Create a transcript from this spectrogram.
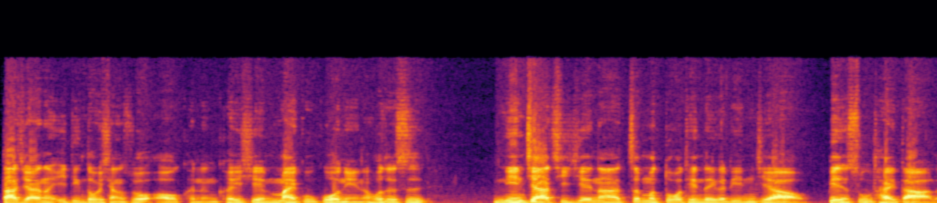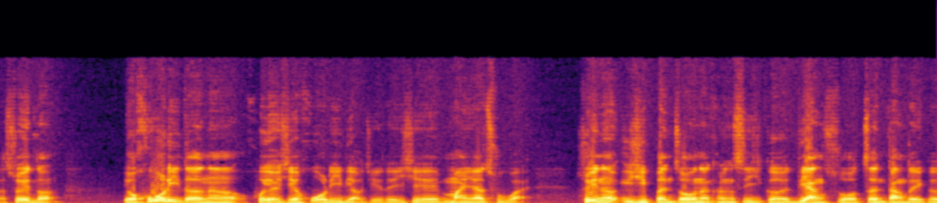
大家呢一定都想说，哦，可能可以先卖股过年了，或者是年假期间呢这么多天的一个年假变数太大了，所以呢。有获利的呢，会有一些获利了结的一些卖压出来，所以呢，预期本周呢可能是一个量缩震荡的一个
